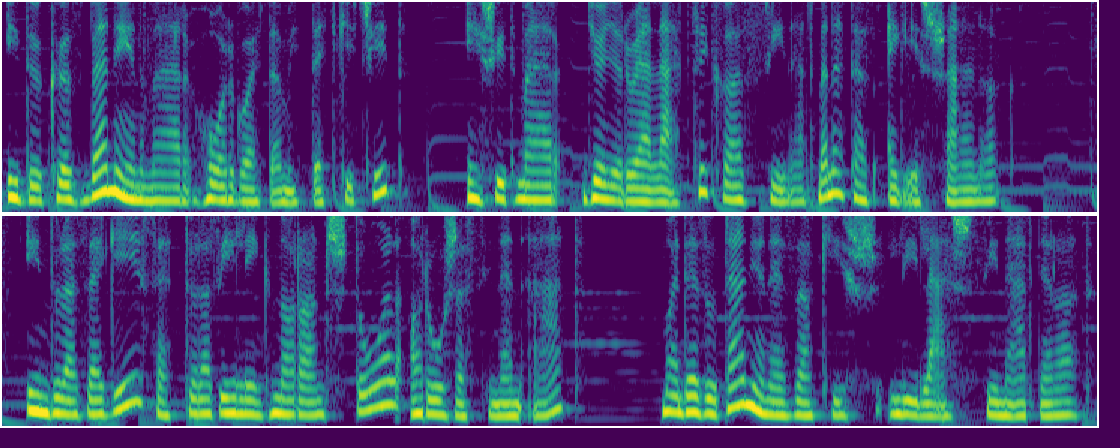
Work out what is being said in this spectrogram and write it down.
Időközben én már horgoltam itt egy kicsit, és itt már gyönyörűen látszik az színátmenete az egész sálnak. Indul az egész ettől az élénk narancstól a rózsaszínen át, majd ezután jön ez a kis lilás színárnyalat.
